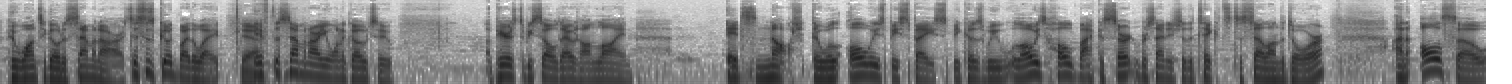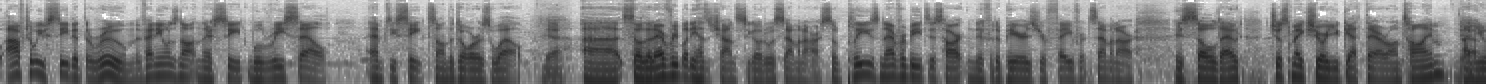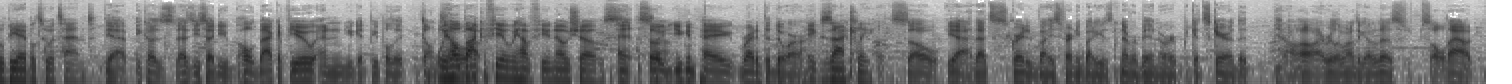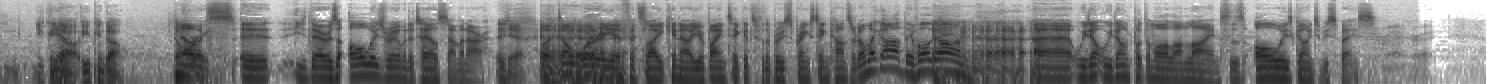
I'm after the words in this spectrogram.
who want to go to seminars. This is good, by the way. Yeah. If the seminar you want to go to appears to be sold out online, it's not. There will always be space because we will always hold back a certain percentage of the tickets to sell on the door. And also, after we've seated the room, if anyone's not in their seat, we'll resell empty seats on the door as well. Yeah. Uh, so that everybody has a chance to go to a seminar. So please never be disheartened if it appears your favorite seminar is sold out. Just make sure you get there on time Yeah. and you'll be able to attend. yeah, because as you said, you hold back a few, and you get people that don't. We hold back up. a few and we have a few no shows. And so, you can pay right at the door. Exactly. So yeah, that's great advice for anybody who's never been or gets scared that you know, oh, I really wanted to go to this, sold out. You can Yeah. go. You can go. Don't no, worry. it's uh, there is always room at a Tales seminar. Yeah. But don't worry if it's like you know you're buying tickets for the Bruce Springsteen concert. Oh my God, they've all gone. uh, we don't we don't put them all online, so there's always going to be space. Right, right.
